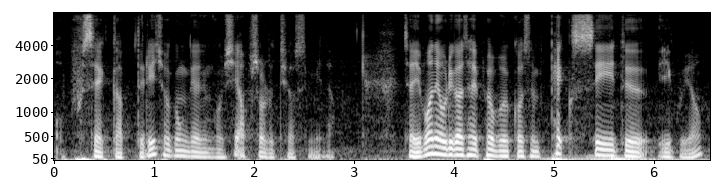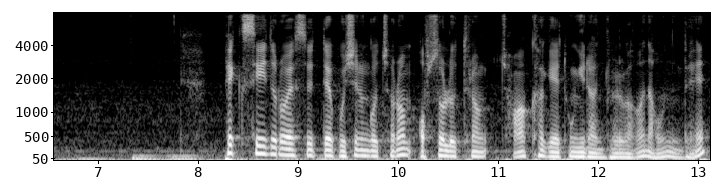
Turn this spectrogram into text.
offset 값들이 적용되는 것이 absolute였습니다. 자, 이번에 우리가 살펴볼 것은 fixed이고요. fixed로 했을 때 보시는 것처럼 absolute랑 정확하게 동일한 결과가 나오는데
